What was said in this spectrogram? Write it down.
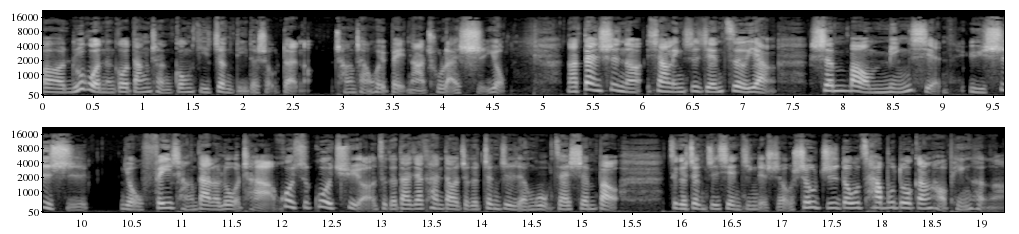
呃，如果能够当成攻击政敌的手段呢，常常会被拿出来使用。那但是呢，像林志坚这样申报明显与事实有非常大的落差，或是过去啊，这个大家看到这个政治人物在申报这个政治献金的时候，收支都差不多刚好平衡啊。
